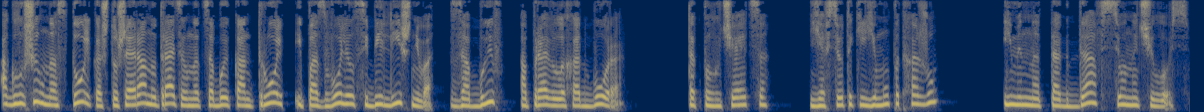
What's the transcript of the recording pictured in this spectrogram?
Оглушил настолько, что Шайран утратил над собой контроль и позволил себе лишнего, забыв о правилах отбора. Так получается, я все-таки ему подхожу? Именно тогда все началось.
